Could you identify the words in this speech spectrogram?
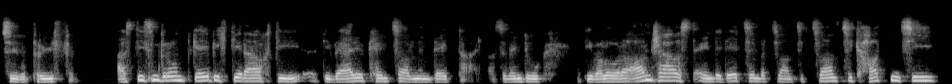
zu überprüfen. Aus diesem Grund gebe ich dir auch die, die Value-Kennzahlen im Detail. Also wenn du die Valora anschaust, Ende Dezember 2020 hatten sie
